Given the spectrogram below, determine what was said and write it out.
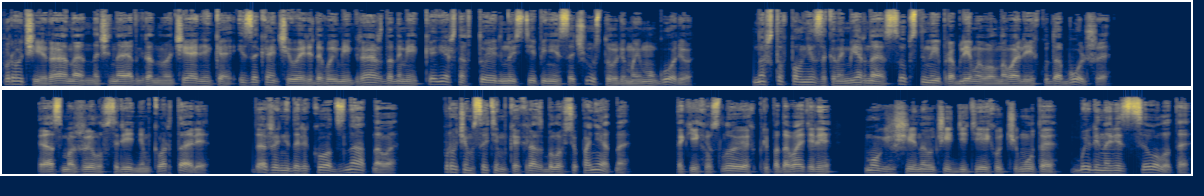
Прочие рано, начиная от градоначальника и заканчивая рядовыми гражданами, конечно, в той или иной степени сочувствовали моему горю, но что вполне закономерно, собственные проблемы волновали их куда больше. Асма жил в среднем квартале, даже недалеко от знатного. Впрочем, с этим как раз было все понятно. В таких условиях преподаватели, могущие научить детей хоть чему-то, были на вес золота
